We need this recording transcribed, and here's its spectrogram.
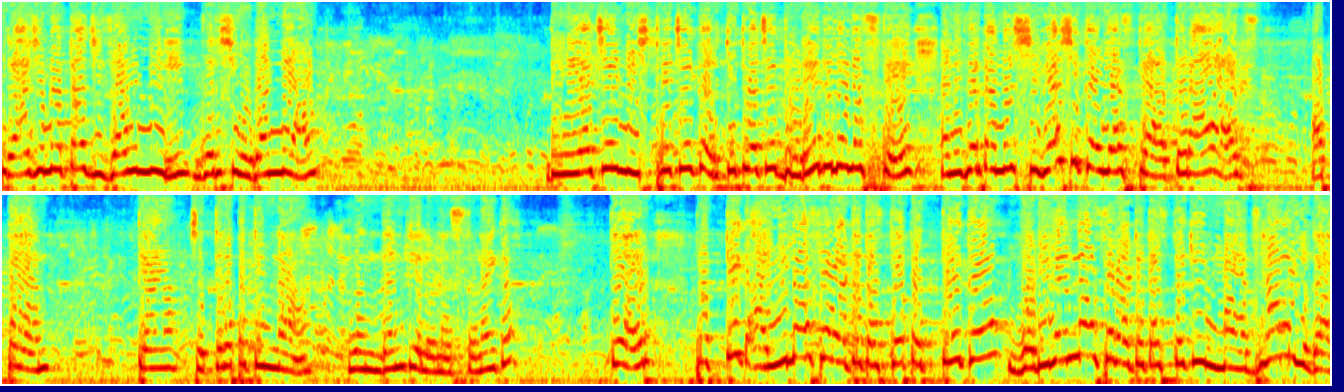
राजमाता जिजाऊंनी जर शिवबांना ध्येयाचे निष्ठेचे कर्तृत्वाचे धडे दिले नसते आणि जर त्यांना शिव्या शिकवल्या असत्या तर आज आपण त्या छत्रपतींना वंदन केलं नसतं नाही का? तर प्रत्येक आईला असं वाटत असतं प्रत्येक वडिलांना असं वाटत असतं की माझा मुलगा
